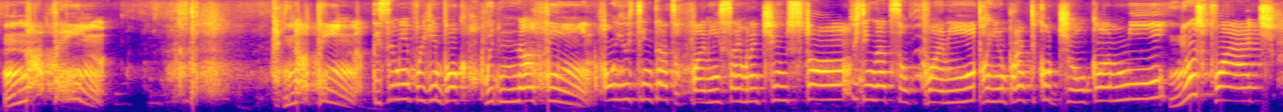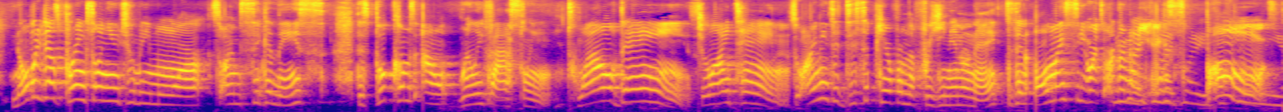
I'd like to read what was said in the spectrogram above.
Nothing! Nothing. They sent me a freaking book with nothing. Oh, you think that's funny, Simon and Schuster? You think that's so funny? Playing a practical joke on me? Newsflash! Nobody does pranks on YouTube anymore. So I'm sick of this. This book comes out really fastly. 12 days. July 10. So I need to disappear from the freaking internet. because Then all my secrets are going to be exposed.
